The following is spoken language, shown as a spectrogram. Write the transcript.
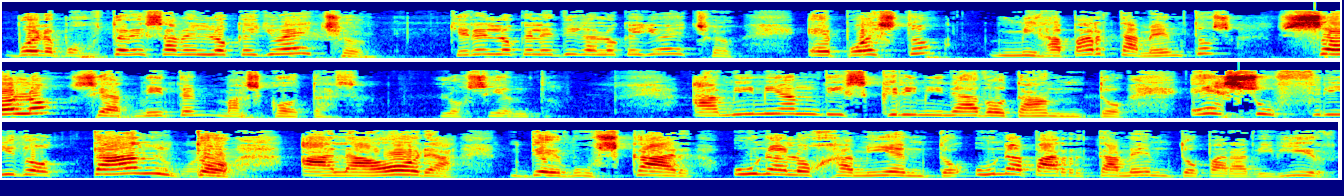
bueno, pues ustedes saben lo que yo he hecho. ¿Quieren lo que les diga lo que yo he hecho? He puesto mis apartamentos, solo se admiten mascotas. Lo siento. A mí me han discriminado tanto, he sufrido tanto a la hora de buscar un alojamiento, un apartamento para vivir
